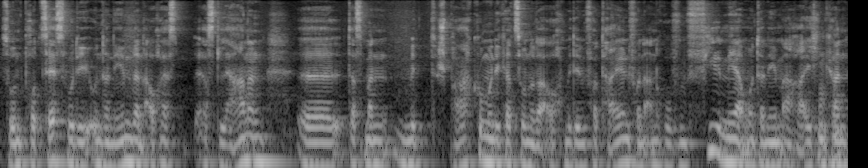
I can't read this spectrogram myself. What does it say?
so ein Prozess, wo die Unternehmen dann auch erst, erst lernen, äh, dass man mit Sprachkommunikation oder auch mit dem Verteilen von Anrufen viel mehr im Unternehmen erreichen mhm. kann,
